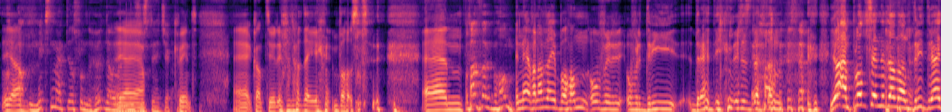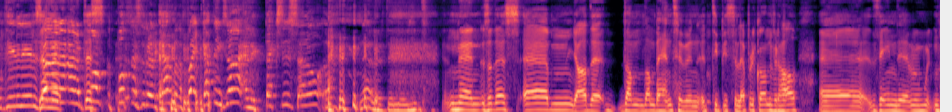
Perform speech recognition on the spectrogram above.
Ja. mixen met Tales from the Hood, dat we Ja, ja. Ik weet. Eh, ik kan het vanaf dat je bast. Ehm, Vanaf dat ik begon. Nee, vanaf dat je begon over, over drie drugdealers, dat dan... ja, en plots zijn er dan, dan drie drugdealers. Ja, en, en, eh, en het is- pot, de pot is er uit elkaar met een fijn kettings aan en de Texas en al. Nee, dat er niet. Nee, zo dus, ehm, ja, de, dan, dan begint gewoon het typische Leprechaun-verhaal. Eh zijnde, we moeten,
